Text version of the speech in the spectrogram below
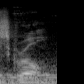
scroll.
